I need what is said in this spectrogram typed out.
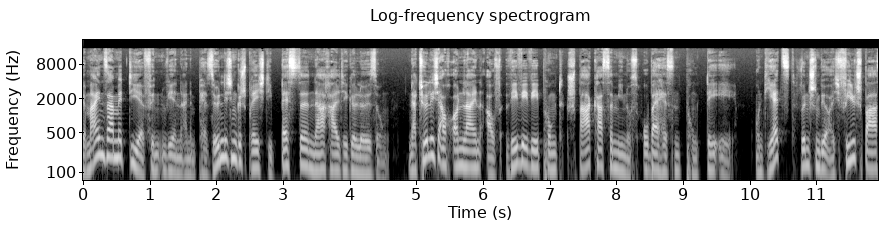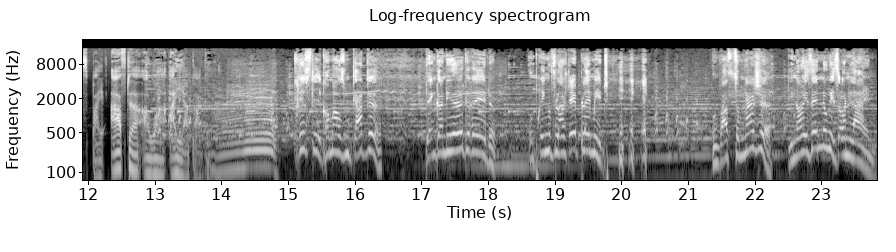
Gemeinsam mit dir finden wir in einem persönlichen Gespräch die beste nachhaltige Lösung. Natürlich auch online auf www.sparkasse-oberhessen.de. Und jetzt wünschen wir euch viel Spaß bei After Hour Eierbacke. Christel, komm aus dem Gatte. Denk an die Hörgeräte und bring eine Flasche Äpple mit. und was zum Nasche? Die neue Sendung ist online.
